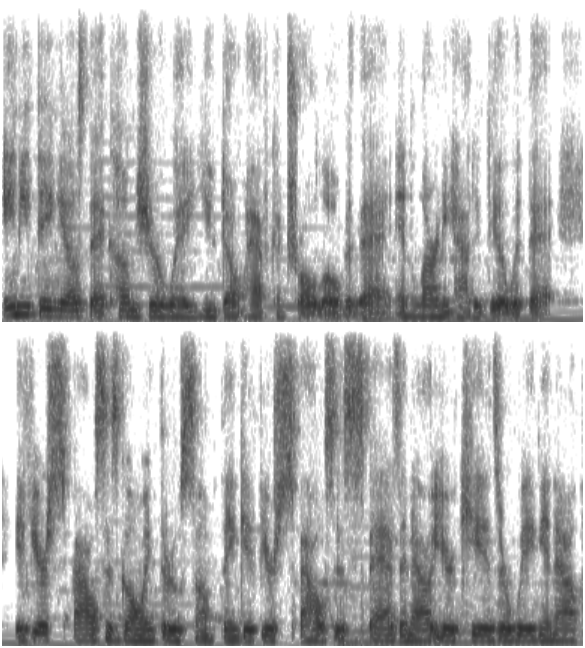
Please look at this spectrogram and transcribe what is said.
anything else that comes your way you don't have control over that and learning how to deal with that. If your spouse is going through something if your spouse is spazzing out your kids are wigging out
